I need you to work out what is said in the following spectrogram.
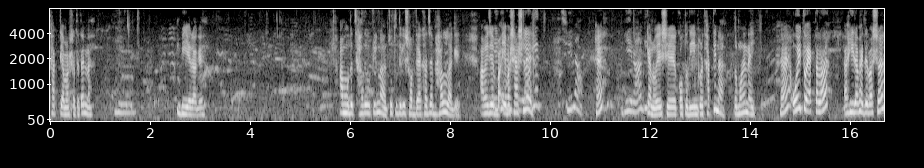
থাকতি আমার সাথে তাই না? বিয়ের আগে। আমাদের ছাদে উঠলে না চতুর্দিকে সব দেখা যায় ভালো লাগে। আমি যে বা- এ বাসায় আসলে হ্যাঁ? কেন এসে কতদিন করে থাকতি না? তোর মনে নাই? হ্যাঁ? ওই তো একতলা হীরা ভাইদের বাসা।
